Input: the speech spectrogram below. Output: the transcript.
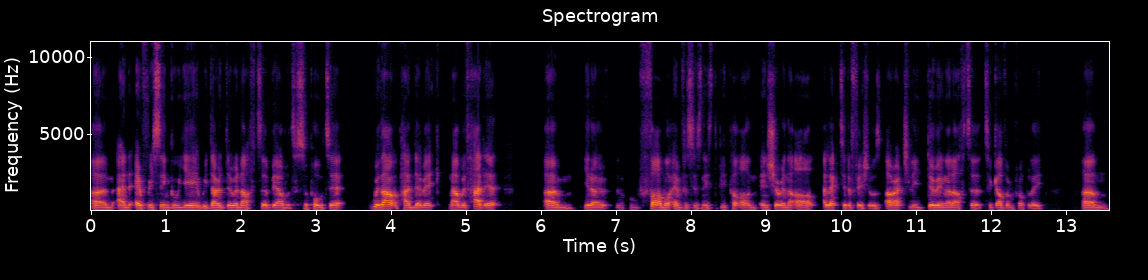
Um, and every single year, we don't do enough to be able to support it without a pandemic. Now we've had it um, you know, far more emphasis needs to be put on ensuring that our elected officials are actually doing enough to, to govern properly. Um,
